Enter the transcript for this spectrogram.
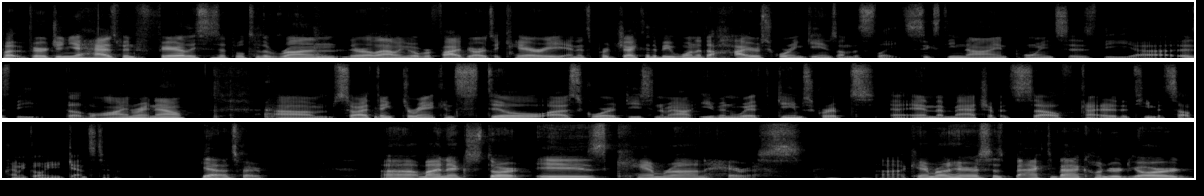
But Virginia has been fairly susceptible to the run. They're allowing over five yards a carry, and it's projected to be one of the higher scoring games on the slate. Sixty nine points is the uh, is the the line right now. Um, so I think Durant can still uh, score a decent amount, even with game scripts and the matchup itself, kind of the team itself, kind of going against him. Yeah, that's fair. Uh, my next start is Cameron Harris. Uh, Cameron Harris has back to back 100 yard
